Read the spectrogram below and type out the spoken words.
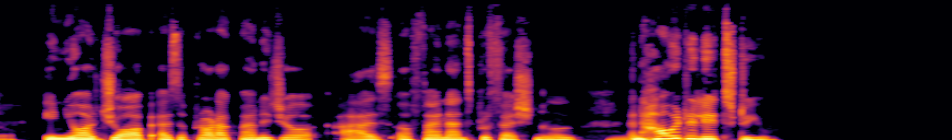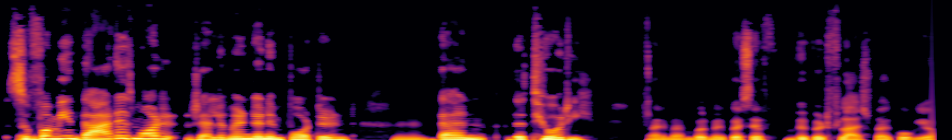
Yeah. in your job as a product manager as a finance professional Hmm. and how it relates to you so for think- me that is more relevant and important Hmm. than the theory आई रिमेंबर मेरे को ऐसे विविड फ्लैशबैक हो गया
